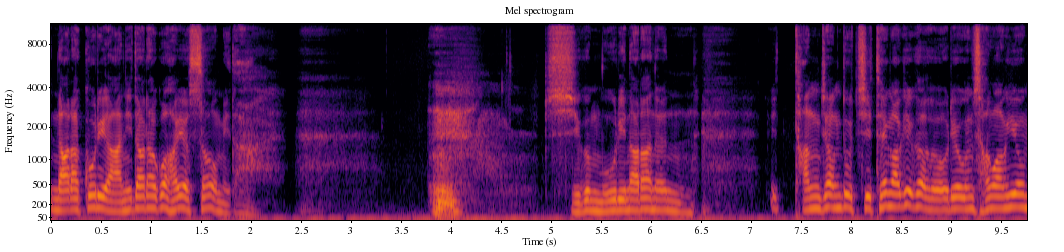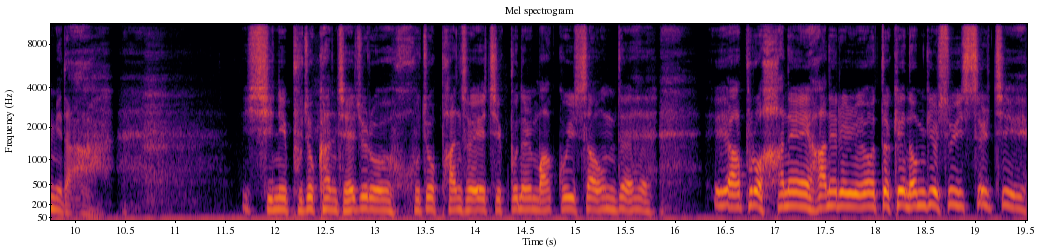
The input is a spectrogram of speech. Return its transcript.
나라 꼴이 아니다라고 하였사옵니다. 지금 우리나라는 당장도 지탱하기가 어려운 상황이옵니다. 신이 부족한 재주로 호조 판서의 직분을 맡고 있사온데 앞으로 한 해 한 해를 어떻게 넘길 수 있을지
